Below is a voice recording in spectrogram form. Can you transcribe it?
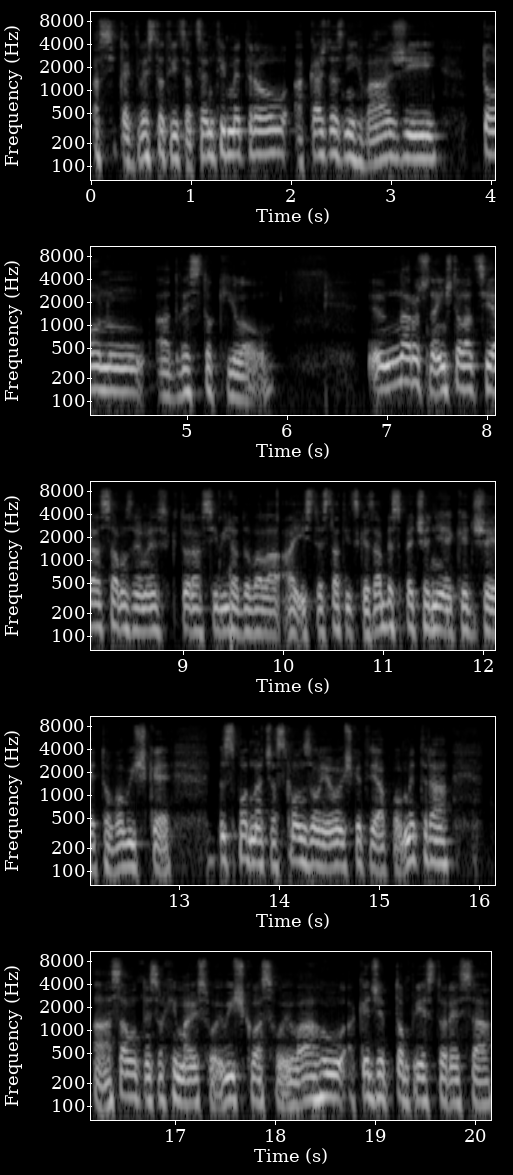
asi tak 230 cm a každá z nich váži tónu a 200 kg. Náročná inštalácia, samozrejme, ktorá si vyžadovala aj isté statické zabezpečenie, keďže je to vo výške, spodná časť konzoly je vo výške 3,5 metra a samotné sochy majú svoju výšku a svoju váhu a keďže v tom priestore sa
